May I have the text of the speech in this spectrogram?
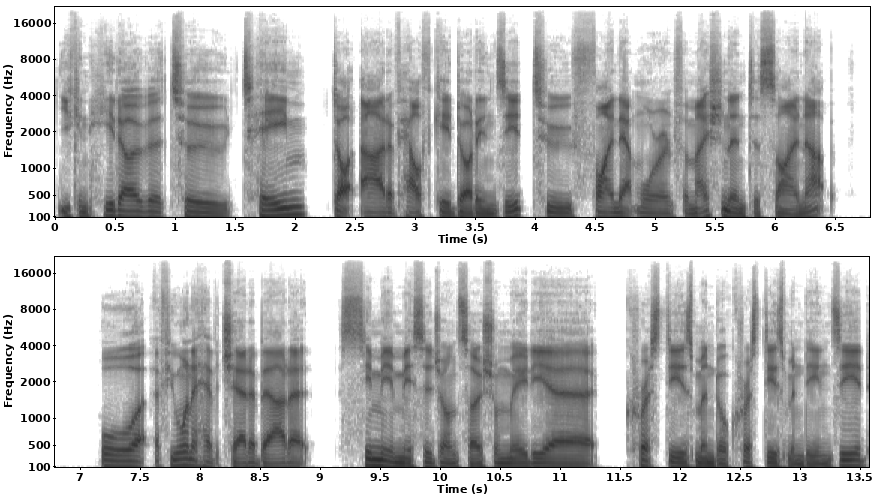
You can head over to team.artofhealthcare.nz to find out more information and to sign up. Or if you want to have a chat about it, send me a message on social media, Chris Desmond or Chris Desmond NZ,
